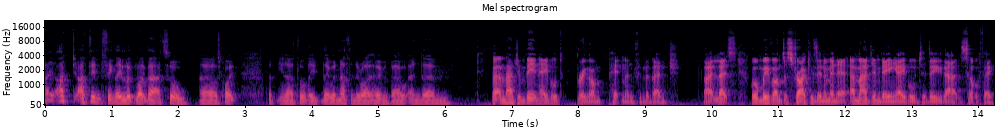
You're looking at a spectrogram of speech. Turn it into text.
I, I, I didn't think they looked like that at all. Uh, I was quite, you know, I thought they, they were nothing to write home about. And um, but imagine being able to bring on Pitman from the bench. Like, let's we'll move on to strikers in a minute. Imagine being able to do that sort of thing.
